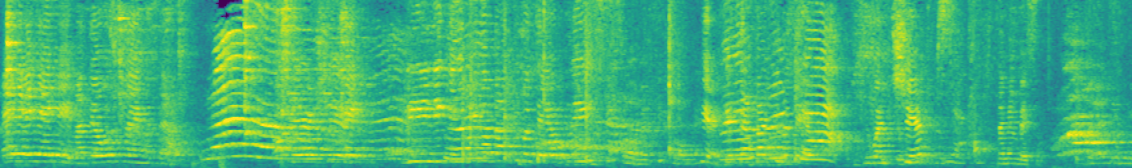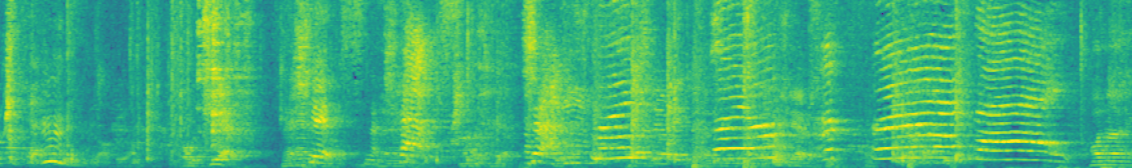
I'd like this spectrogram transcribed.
Hey, hey, hey, hey, Mateo was playing with that. Hey, Lily, can you bring that back to Mateo, please? Here, get that back to Mateo. You want chips? Dame un beso. Oh, chips. Damn. Chips, not chaps. Not chips. Chaps. Chips. What, honey?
